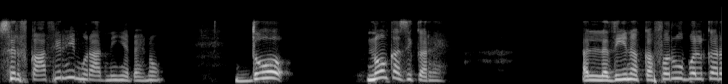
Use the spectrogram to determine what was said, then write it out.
صرف کافر ہی مراد نہیں ہے بہنوں۔ دو نو کا ذکر ہے۔ اللہ کفرو بول کر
